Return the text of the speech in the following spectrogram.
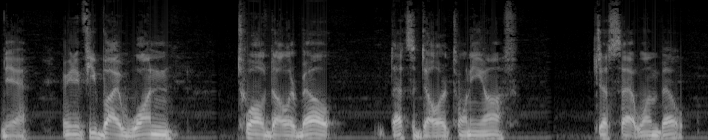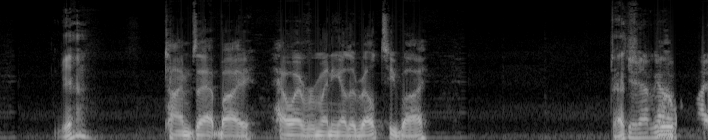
Yeah, I mean, if you buy one twelve dollar belt, that's a dollar twenty off. Just that one belt. Yeah, Times that by however many other belts you buy. that's Dude, I've got one by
